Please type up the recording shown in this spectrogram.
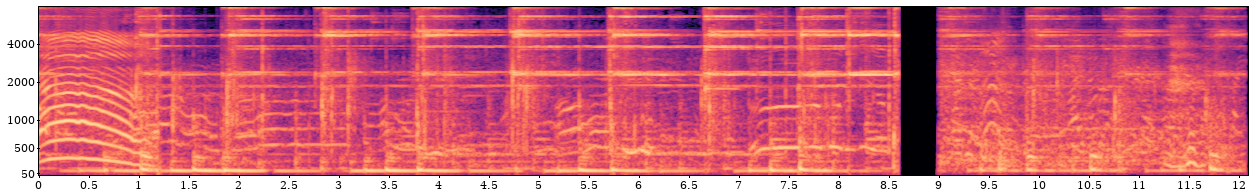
हा. तर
